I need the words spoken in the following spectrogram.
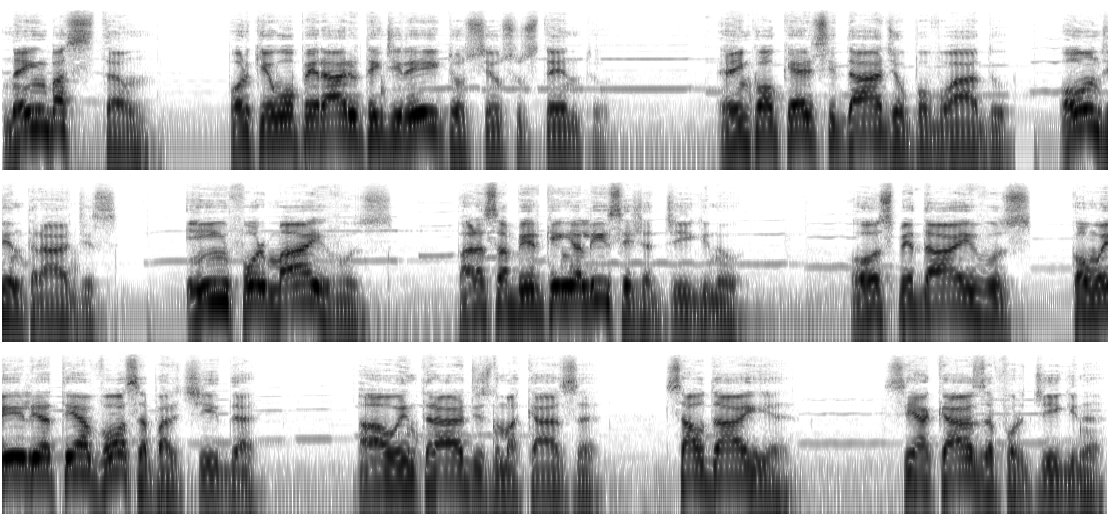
nem bastão porque o operário tem direito ao seu sustento. Em qualquer cidade ou povoado, onde entrardes, informai-vos, para saber quem ali seja digno. Hospedai-vos com ele até a vossa partida. Ao entrardes numa casa, saudai-a. Se a casa for digna,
